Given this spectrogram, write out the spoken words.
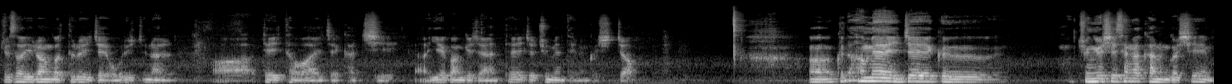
그래서 이런 것들을 이제 오리지널 어, 데이터와 이제 같이 어, 이해관계자한테 이제 주면 되는 것이죠. 어, 그 다음에 이제 그 중요시 생각하는 것이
